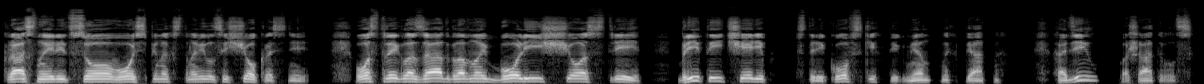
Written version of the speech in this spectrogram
Красное лицо в оспинах становилось еще краснее, острые глаза от головной боли еще острее, бритый череп в стариковских пигментных пятнах. Ходил, пошатывался,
